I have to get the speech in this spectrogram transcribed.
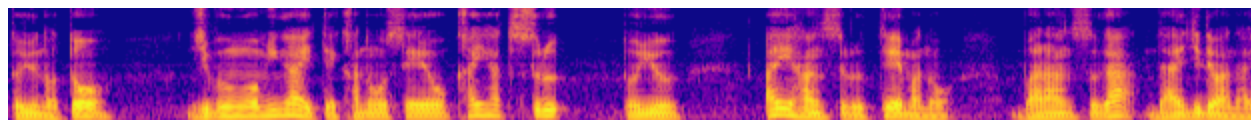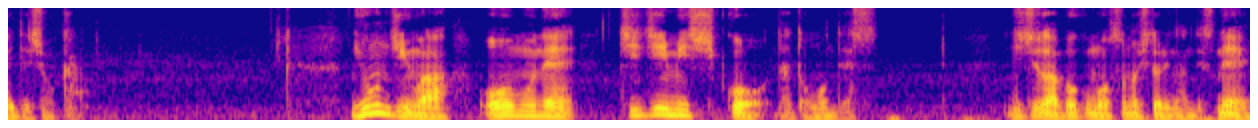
というのと、自分を磨いて可能性を開発するという相反するテーマのバランスが大事ではないでしょうか。日本人はおおむね縮み思考だと思うんです。実は僕もその一人なんですね。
